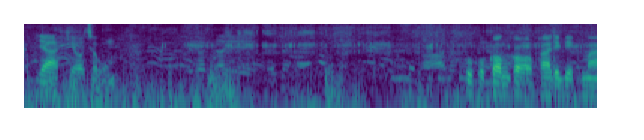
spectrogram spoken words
กับหญ้าเขียวชอุ่ม ผู้ปกครองก็พาเด็กๆมา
